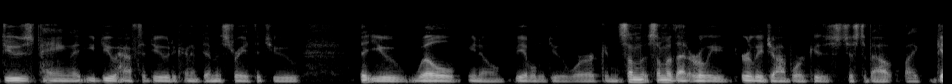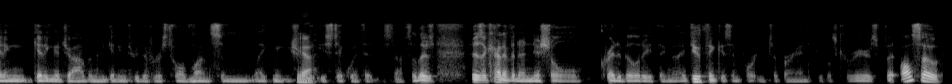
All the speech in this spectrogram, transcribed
dues paying that you do have to do to kind of demonstrate that you that you will you know be able to do the work and some some of that early early job work is just about like getting getting a job and then getting through the first 12 months and like making sure Yeah. that you stick with it and stuff so there's there's a kind of an initial credibility thing that i do think is important to burn into people's careers but also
